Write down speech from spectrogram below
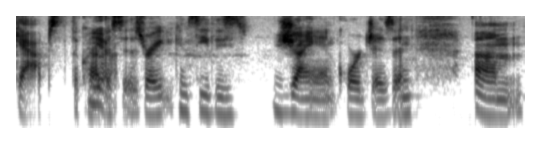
gaps, the crevices, right? You can see these giant gorges. And, um,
